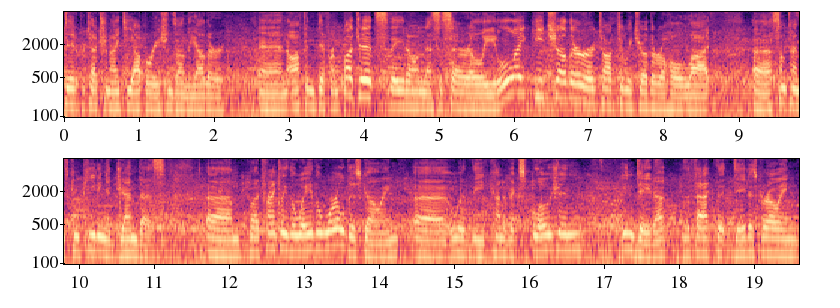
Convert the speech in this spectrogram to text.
data protection, IT operations on the other, and often different budgets. They don't necessarily like each other or talk to each other a whole lot. Uh, sometimes competing agendas. Um, but frankly, the way the world is going, uh, with the kind of explosion in data, the fact that data is growing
